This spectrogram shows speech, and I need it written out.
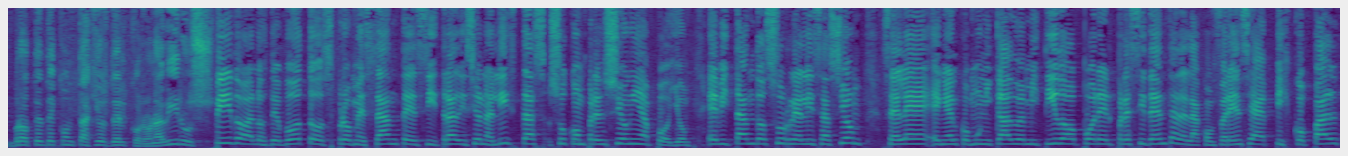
brotes de contagios del coronavirus. Pido a los devotos, promesantes y tradicionalistas su comprensión y apoyo, evitando su realización. Se lee en el comunicado emitido por el presidente de la conferencia episcopal,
